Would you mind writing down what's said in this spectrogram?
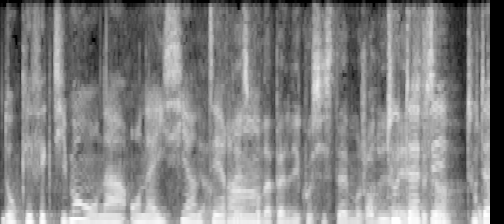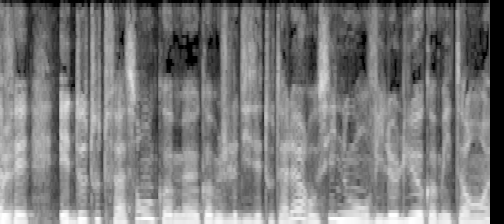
Donc effectivement, on a, on a ici un terrain... Ce qu'on appelle l'écosystème aujourd'hui. Tout à fait, tout à fait. Et de toute façon, comme, comme je le disais tout à l'heure aussi, nous, on vit le lieu comme étant euh,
